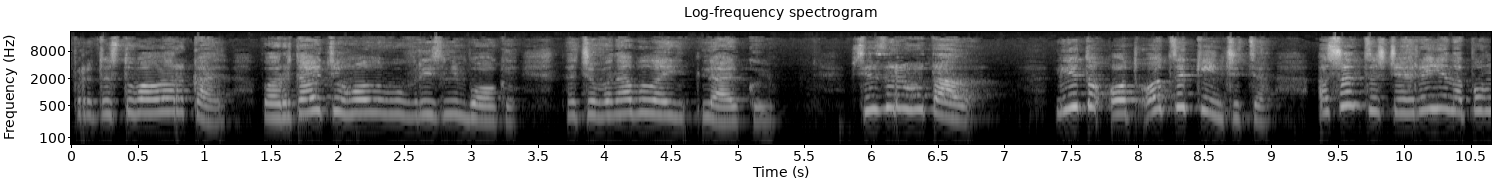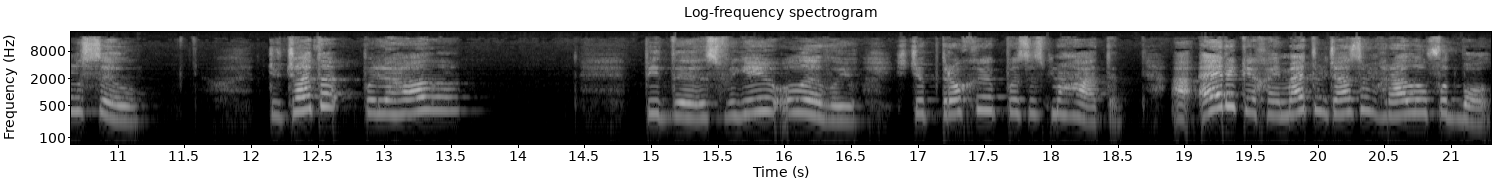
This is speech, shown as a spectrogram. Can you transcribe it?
протестувала Ракель, повертаючи голову в різні боки, наче вона була лялькою. Всі зареготали. Літо от-от закінчиться, а сонце ще гріє на повну силу. Дівчата полягали під е, своєю оливою, щоб трохи позасмагати, а Ерік і Хайме тим часом грали у футбол.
